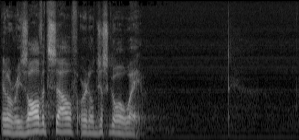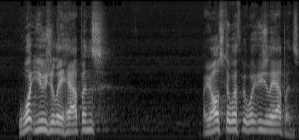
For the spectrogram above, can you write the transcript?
it'll resolve itself, or it'll just go away. What usually happens? Are you all still with me? What usually happens?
